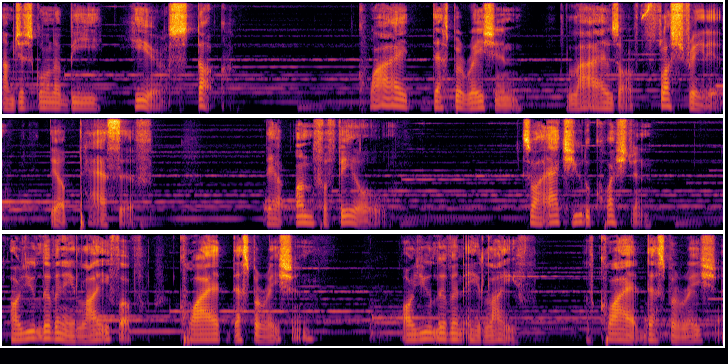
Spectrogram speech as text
I'm just going to be here, stuck. Quiet desperation, lives are frustrated, they are passive, they are unfulfilled. So I ask you the question Are you living a life of quiet desperation? Are you living a life of quiet desperation?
